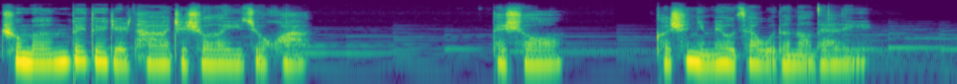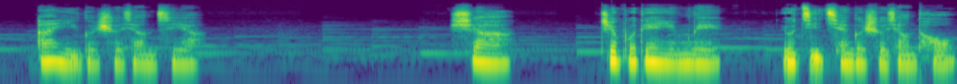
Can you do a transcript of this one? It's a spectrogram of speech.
楚门背对着他，只说了一句话。他说：“可是你没有在我的脑袋里安一个摄像机啊。”是啊，这部电影里有几千个摄像头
